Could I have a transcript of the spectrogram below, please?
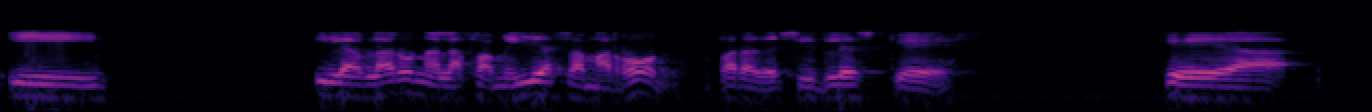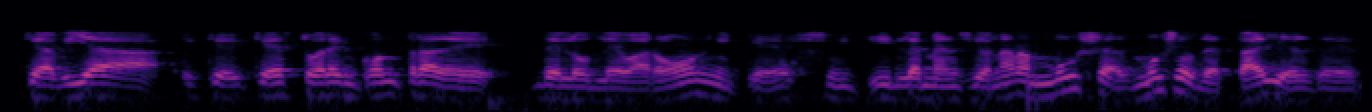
y y le hablaron a la familia Zamarrón para decirles que que ah, que había que, esto era en contra de, de los Levarón y que y, le mencionaron muchas muchos detalles de,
